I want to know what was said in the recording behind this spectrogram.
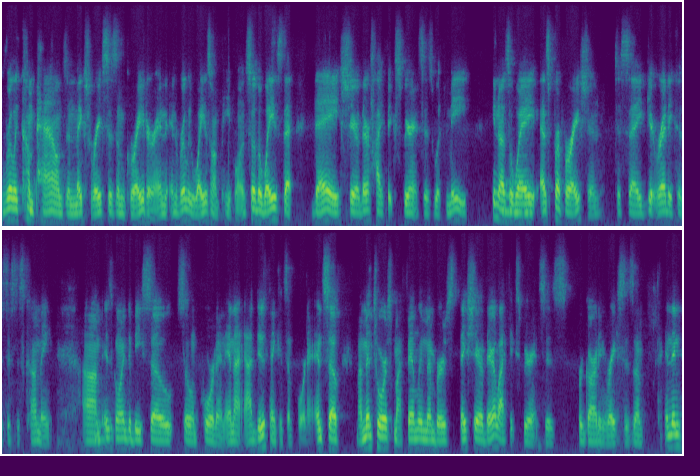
really compounds and makes racism greater and, and really weighs on people. And so the ways that they share their life experiences with me, you know, as a mhm, way, as preparation to say, get ready because this is coming, um, mhm, is going to be so, so important. And I, I do think it's important. And so my mentors, my family members, they share their life experiences regarding racism and then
